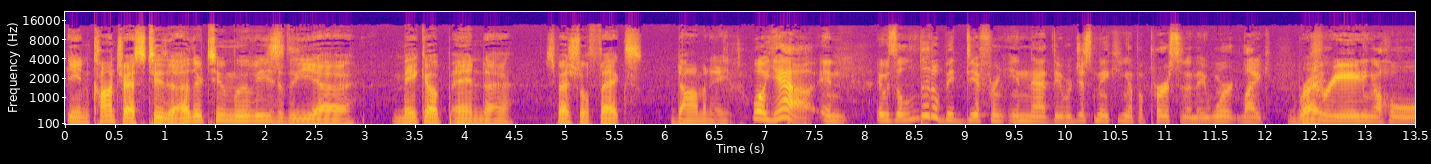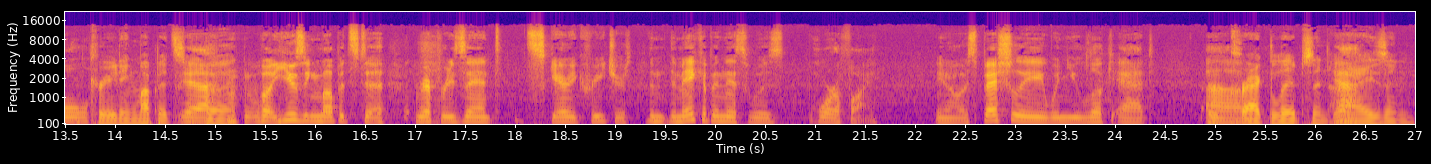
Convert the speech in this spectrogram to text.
In contrast to the other two movies, the uh, makeup and uh, special effects dominate. Well, yeah, and it was a little bit different in that they were just making up a person and they weren't like Right. creating a whole Creating Muppets. yeah, but- well, using Muppets to represent scary creatures. The the makeup in this was horrifying. You know, especially when you look at her um, cracked lips and yeah. eyes and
